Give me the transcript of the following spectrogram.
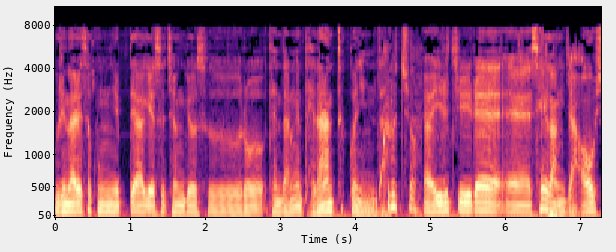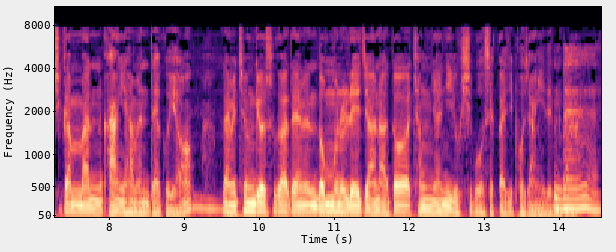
우리나라에서 국립대학에서 정교수로 된다는 건 대단한 특권입니다. 그렇죠. 어, 일주일에 세 강좌 9시간만 강의하면 되고요. 음. 그다음에 정교수가 되면 논문을 내지 않아도 정년이 65세까지 보장이 됩니다. 네.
